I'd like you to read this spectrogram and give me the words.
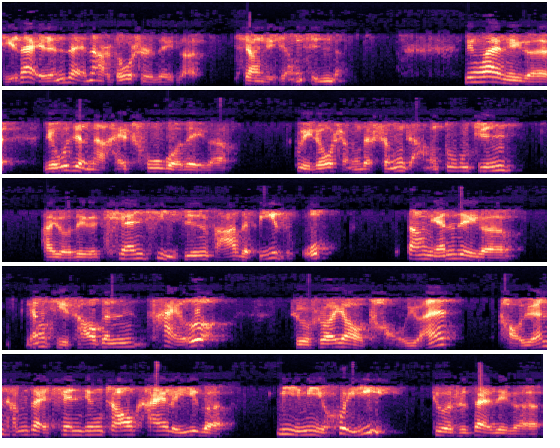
几代人在那儿都是这个乡里乡亲的。另外，那个刘家呢，还出过这个贵州省的省长、督军，还有这个迁系军阀的鼻祖。当年这个梁启超跟蔡锷，就是说要讨袁，讨袁，他们在天津召开了一个秘密会议，就是在这个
